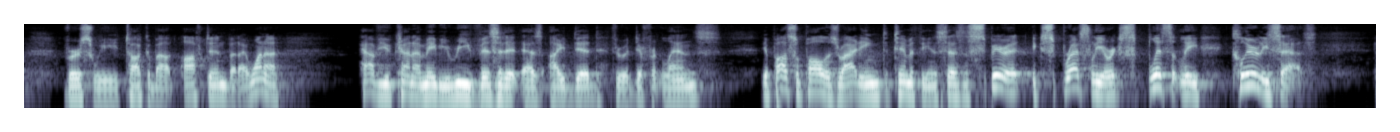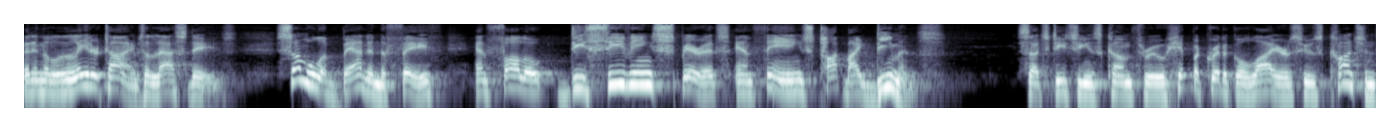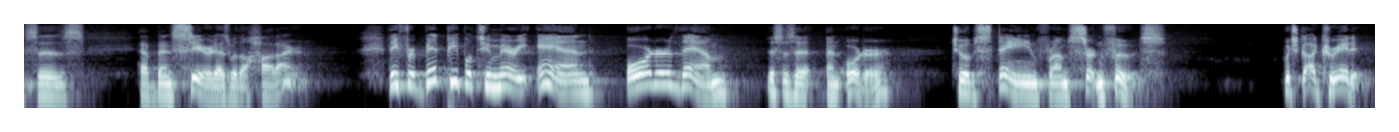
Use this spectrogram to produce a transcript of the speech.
verse we talk about often, but I want to have you kind of maybe revisit it as I did through a different lens. The apostle Paul is writing to Timothy and says the Spirit expressly or explicitly clearly says that in the later times, the last days, some will abandon the faith and follow deceiving spirits and things taught by demons. Such teachings come through hypocritical liars whose consciences have been seared as with a hot iron. They forbid people to marry and order them, this is a, an order, to abstain from certain foods, which God created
